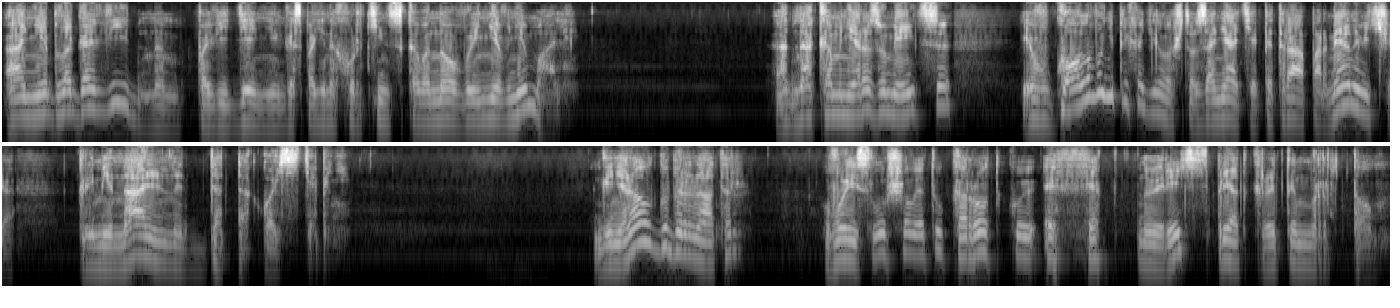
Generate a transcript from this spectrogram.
о неблаговидном поведении господина Хуртинского, но вы не внимали. Однако мне, разумеется, и в голову не приходило, что занятия Петра Парменовича криминальны до такой степени. Генерал-губернатор выслушал эту короткую эффектную речь с приоткрытым ртом.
